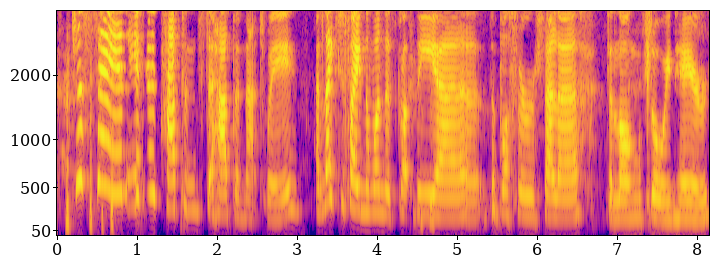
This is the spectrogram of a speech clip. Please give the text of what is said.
Just saying, if it happens to happen that way, I'd like to find the one that's got the uh, the buffer fella, the long flowing hair.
